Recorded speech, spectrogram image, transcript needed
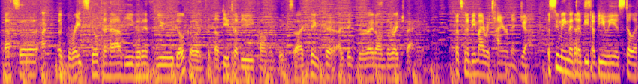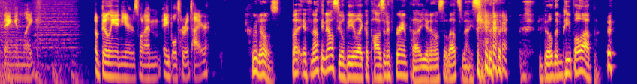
That's a, a great skill to have, even if you don't go into WWE commenting. So I think uh, I think you're right on the right track. That's gonna be my retirement job, assuming that WWE is still a thing in like a billion years when I'm able to retire. Who knows? But if nothing else, you'll be like a positive grandpa, you know, so that's nice. Building people up.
